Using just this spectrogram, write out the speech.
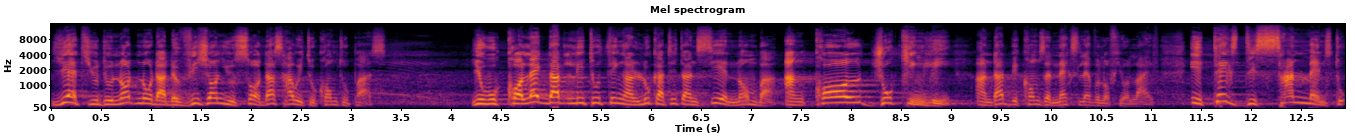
yet you do not know that the vision you saw, that's how it will come to pass. You will collect that little thing and look at it and see a number and call jokingly, and that becomes the next level of your life. It takes discernment to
